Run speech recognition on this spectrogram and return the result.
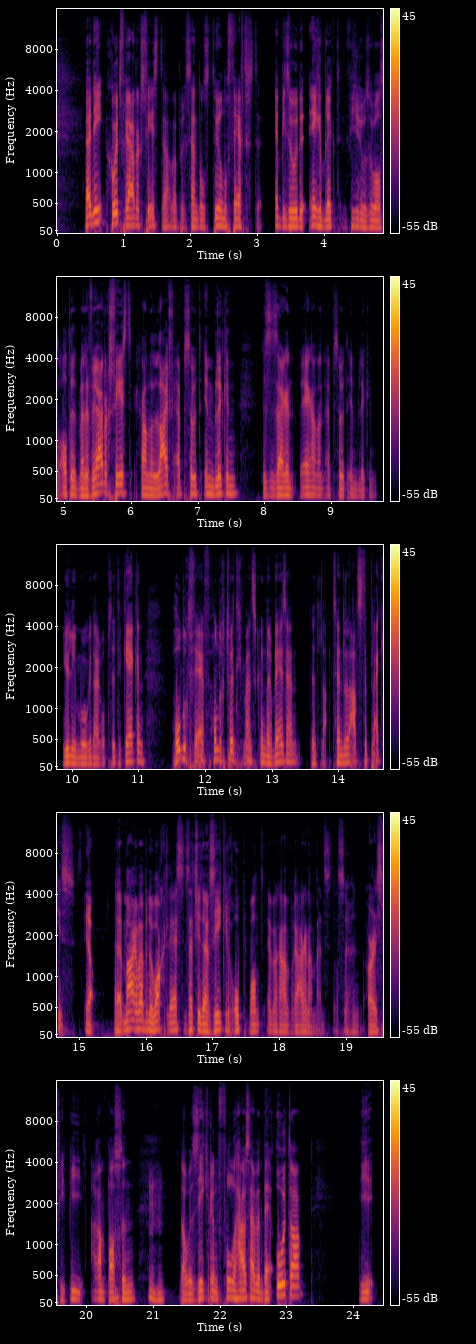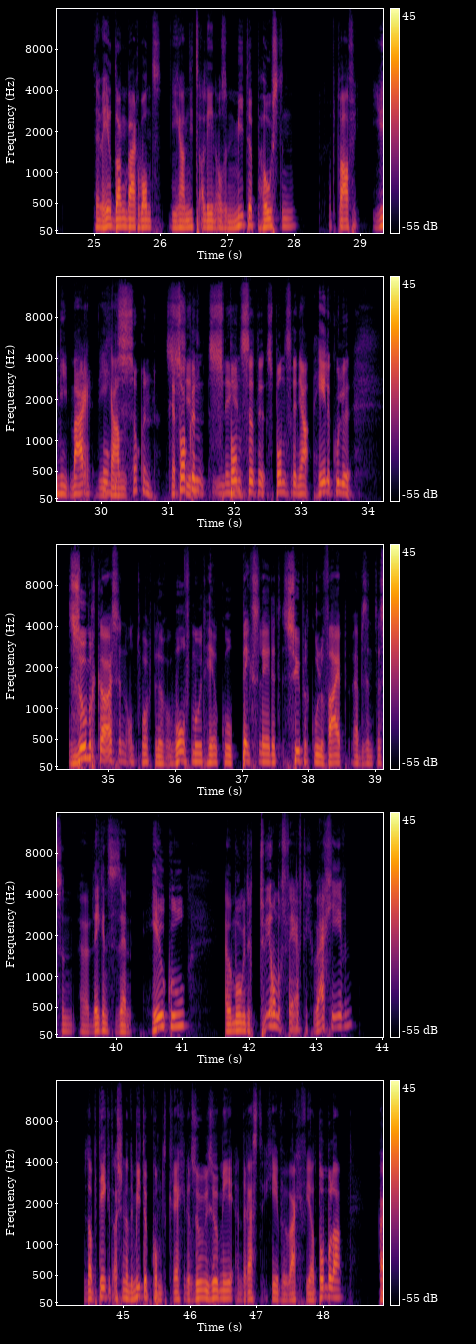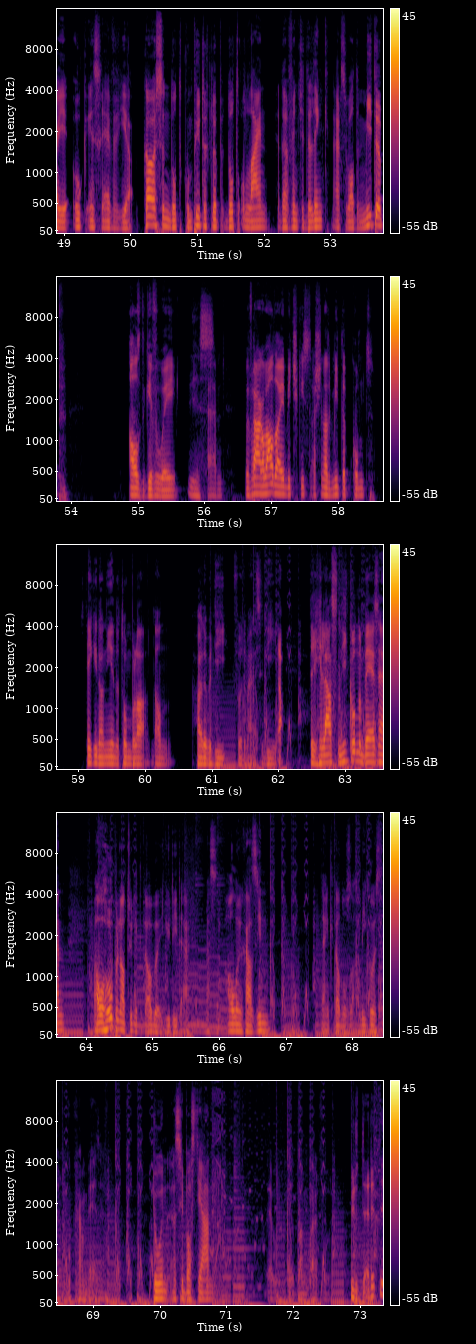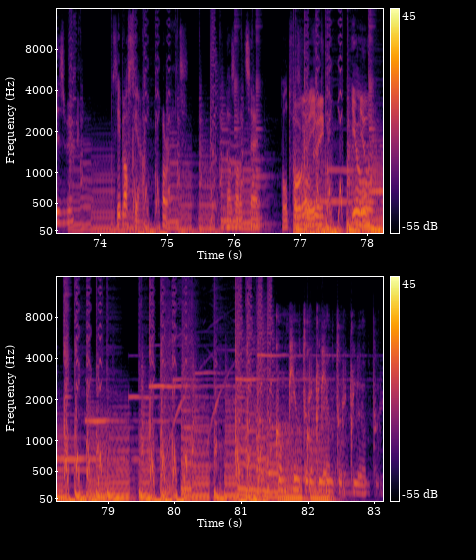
Eh, nee, groot verjaardagsfeest. Ja, we hebben recent onze 250ste episode ingeblikt. Vieren we zoals altijd met een verjaardagsfeest. Gaan een live episode inblikken. Dus te zeggen, wij gaan een episode inblikken. Jullie mogen daarop zitten kijken. 105, 120 mensen kunnen daarbij zijn. Het zijn de laatste plekjes. Ja. Eh, maar we hebben een wachtlijst. Zet je daar zeker op, want eh, we gaan vragen aan mensen dat ze hun RSVP aanpassen. Mhm. Zodat we zeker een full house hebben bij OTA. Die zijn we heel dankbaar, want die gaan niet alleen onze meetup hosten op 12 juni, maar die gaan sokken. Sokken sponsoren, sponsoren. Ja, hele coole zomerkousen, ontworpen door Wolfmood. Heel cool, pixelated, super coole vibe. We hebben ze intussen liggen, ze zijn heel cool. En we mogen er 250 weggeven. Dus dat betekent als je naar de meetup komt, krijg je er sowieso mee. En de rest geven we weg via Tombola. Kan je ook inschrijven via kousen.computerclub.online. En daar vind je de link naar zowel de meetup als de giveaway. Yes. Ehm, we vragen wel dat je een beetje kiest. Als je naar de meetup komt, steek je dan niet in de tombola. Dan houden we die voor de mensen die Ja. er helaas niet konden bij zijn. Maar we hopen natuurlijk dat we jullie daar met z'n allen gaan zien. Ik denk dat onze amigo's er ook gaan bij zijn. Toon en Sebastiaan, daar zijn we ook heel dankbaar voor. Wie de edit deze week? Sebastiaan, Alright. Dat zal het zijn. Tot volgende, Volgende week. week. Yo. Yo. Computer Club.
